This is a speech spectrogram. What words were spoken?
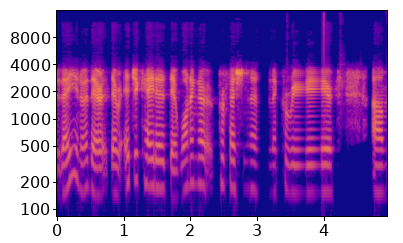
today. You know, they're they're educated, they're wanting a profession and a career. Um,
